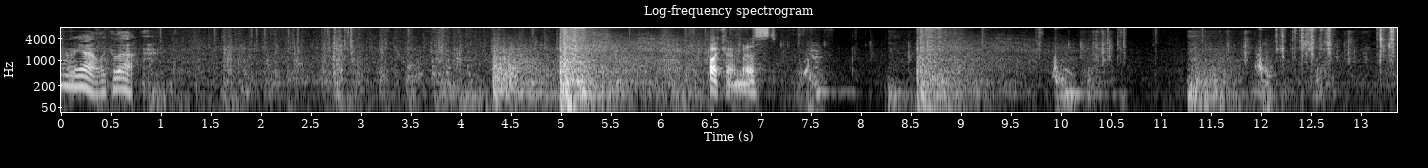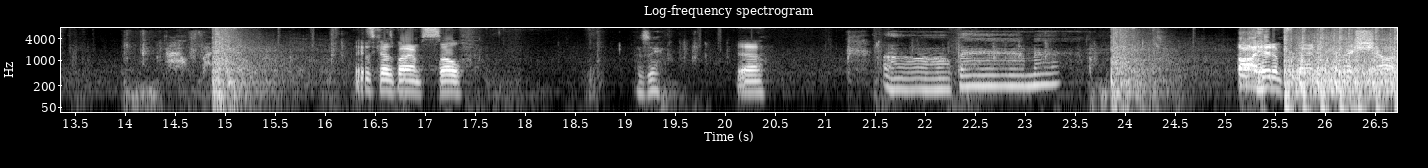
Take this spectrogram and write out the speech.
Oh yeah, look at that. Fuck, I missed. Oh fuck. I think this guy's by himself. Is he? Yeah. Obama. Oh, I hit him for 90. Nice shot.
